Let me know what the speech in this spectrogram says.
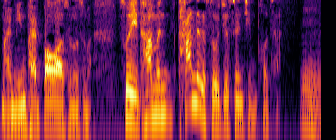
买名牌包啊什么什么，所以他们他那个时候就申请破产。嗯，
